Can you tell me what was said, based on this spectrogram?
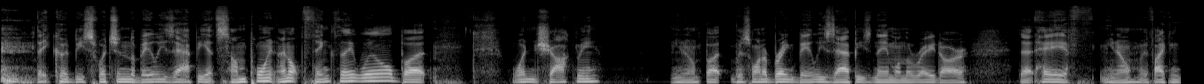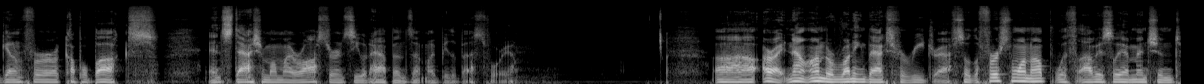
they could be switching to Bailey Zappe at some point. I don't think they will, but wouldn't shock me. You know, but just want to bring Bailey Zappe's name on the radar. That hey, if you know, if I can get him for a couple bucks and stash him on my roster and see what happens, that might be the best for you. Uh, all right, now on to running backs for redraft. So the first one up with obviously I mentioned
